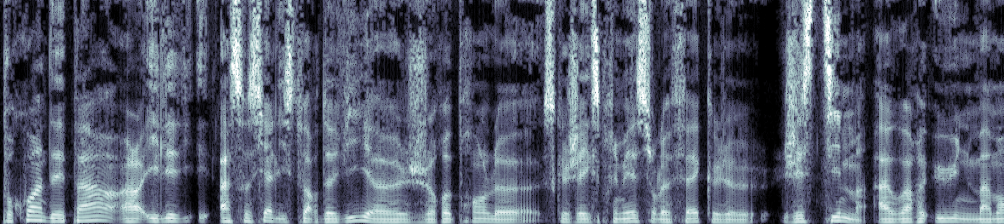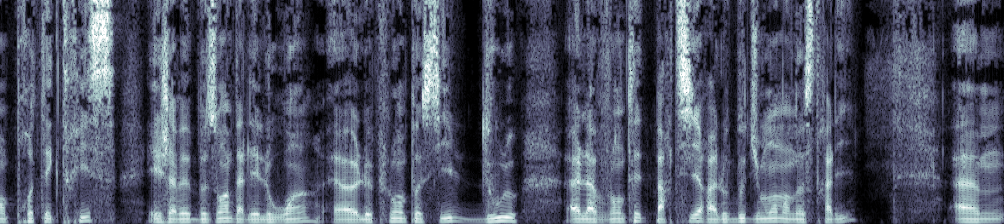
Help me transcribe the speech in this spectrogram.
Pourquoi un départ? Alors, il est associé à l'histoire de vie. Euh, je reprends le, ce que j'ai exprimé sur le fait que j'estime avoir eu une maman protectrice et j'avais besoin d'aller loin, euh, le plus loin possible, d'où euh, la volonté de partir à l'autre bout du monde en Australie. il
